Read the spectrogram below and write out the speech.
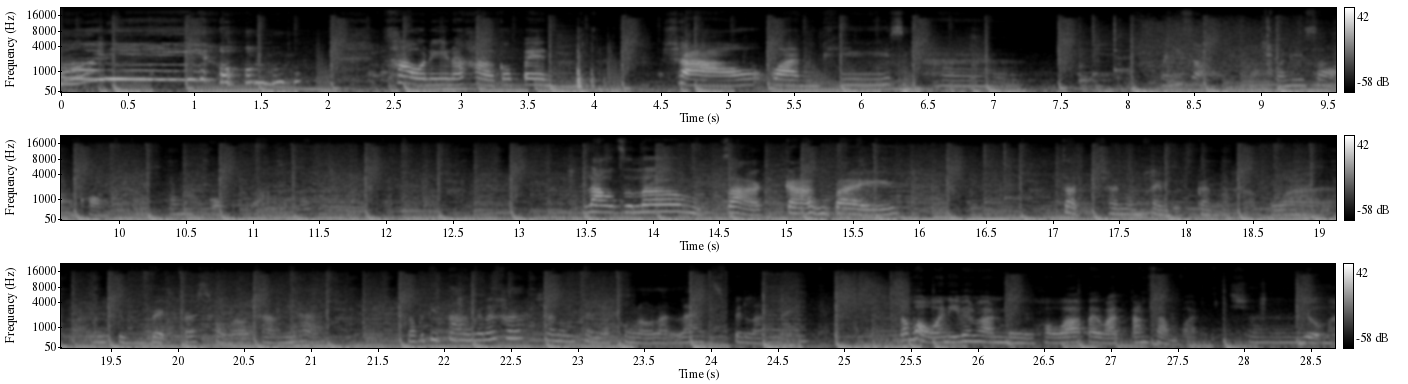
morning ข่าวนี้นะคะก็เป็นเช้าวันที่ 15 วันที่สองวันที่2ของฮ่องกงเราจะเริ่มจากการไปจัดชานมไข่มุกกันนะคะ เพราะว่ามันคือเบรคฟาสต์ของเราเช้านี้ค่ะ เราไปติดตามกันนะคะ ชานมไข่มุกของเราร้านแรกจะเป็นร้านไหน ต้องบอกวันนี้เป็นวันมูเพราะว่าไปวัดตั้งสามวัดใช่ เยอะไหม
